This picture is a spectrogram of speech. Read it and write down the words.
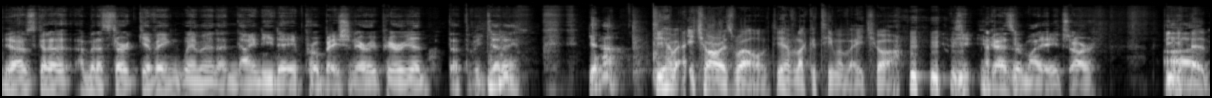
yeah, I was gonna. I'm gonna start giving women a 90 day probationary period at the beginning. Mm-hmm. Yeah. Do you have HR as well? Do you have like a team of HR? you, you, guys are my HR. Yeah. Um,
